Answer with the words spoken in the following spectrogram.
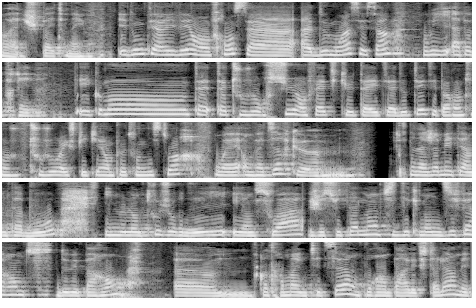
ouais, je suis pas étonnée. Et donc t'es arrivée en France à, à deux mois, c'est ça? Oui, à peu près. Et comment t'as as toujours su en fait que t'as été adoptée? Tes parents t'ont toujours expliqué un peu ton histoire? Ouais, on va dire que ça n'a jamais été un tabou. Ils me l'ont toujours dit. Et en soi, je suis tellement physiquement différente de mes parents euh, contrairement à une petite sœur, on pourra en parler tout à l'heure, mais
